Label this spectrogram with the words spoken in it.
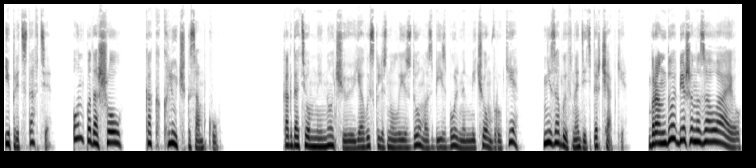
И представьте, он подошел как ключ к замку. Когда темной ночью я выскользнула из дома с бейсбольным мячом в руке, не забыв надеть перчатки, Брандо бешено залаял,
